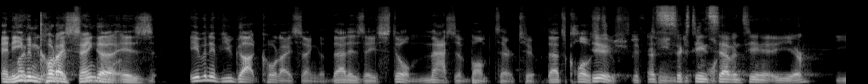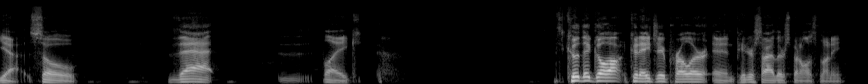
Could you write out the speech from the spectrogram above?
And Might even be one or Kodai Senga is even if you got Kodai Senga, that is a still massive bump there too. That's close Huge. to 15. That's to 16, 20. 17 a year. Yeah. So that like could they go out? Could AJ Preller and Peter Seidler spend all this money?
